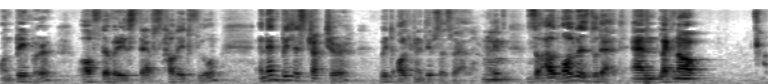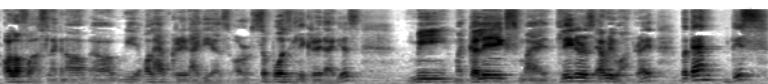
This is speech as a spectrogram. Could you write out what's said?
on paper of the various steps how they flow and then build a structure with alternatives as well right Mm. so i would always do that and like you know all of us like you know uh, we all have great ideas or supposedly great ideas me my colleagues my leaders everyone right but then this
